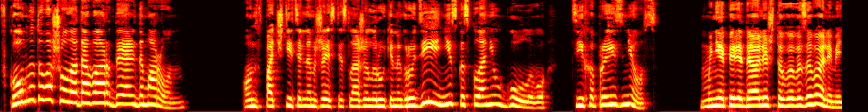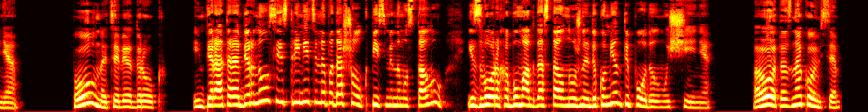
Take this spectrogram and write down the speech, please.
В комнату вошел Адавар де Альдемарон. Он в почтительном жесте сложил руки на груди и низко склонил голову, тихо произнес — «Мне передали, что вы вызывали меня». «Полно тебе, друг». Император обернулся и стремительно подошел к письменному столу, из вороха бумаг достал нужный документ и подал мужчине. «Вот, ознакомься»,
